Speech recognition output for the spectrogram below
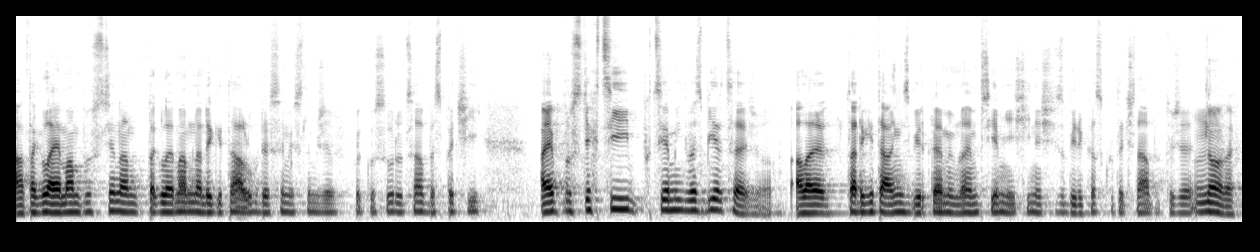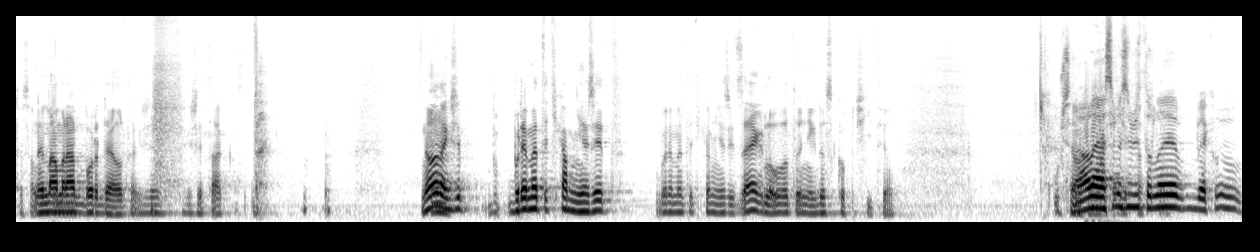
A takhle je mám prostě na, takhle je mám na digitálu, kde si myslím, že jako jsou docela v bezpečí. A je prostě chci, chci je mít ve sbírce, že? jo. ale ta digitální sbírka je mi mnohem příjemnější než sbírka skutečná, protože No, tak to samozřejmě. Nemám rád bordel, takže, takže tak. No, Hmm. takže budeme teďka měřit, budeme teďka měřit, za jak dlouho to někdo skopčí, jo. Už se No, ale já si myslím, že tohle je jako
